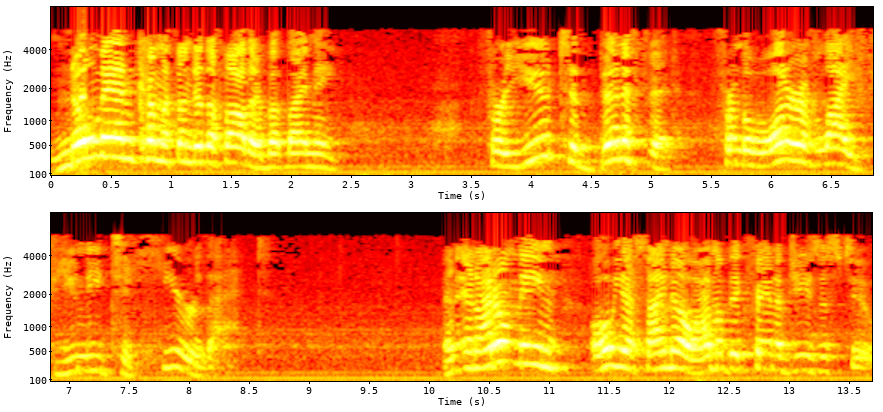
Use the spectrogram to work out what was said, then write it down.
No man cometh unto the Father but by me. For you to benefit from the water of life, you need to hear that. And, and I don't mean Oh, yes, I know. I'm a big fan of Jesus too.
